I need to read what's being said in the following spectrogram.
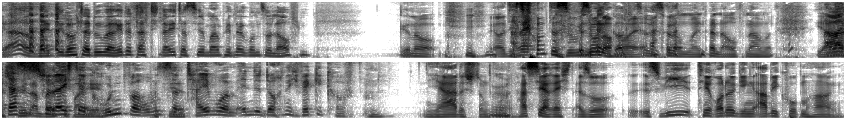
Ja, wenn ihr noch darüber redet, dachte ich gleich, dass hier mal im Hintergrund so laufen. Genau. ja, und jetzt kommt es sowieso nochmal. Ja. sowieso noch mal in der Aufnahme. Ja, Aber das schön ist vielleicht der. Grund, warum uns dann Passiert. Taiwo am Ende doch nicht weggekauft wird. ja, das stimmt wohl. Hast ja recht. Also, ist wie Terodde gegen Abi Kopenhagen.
